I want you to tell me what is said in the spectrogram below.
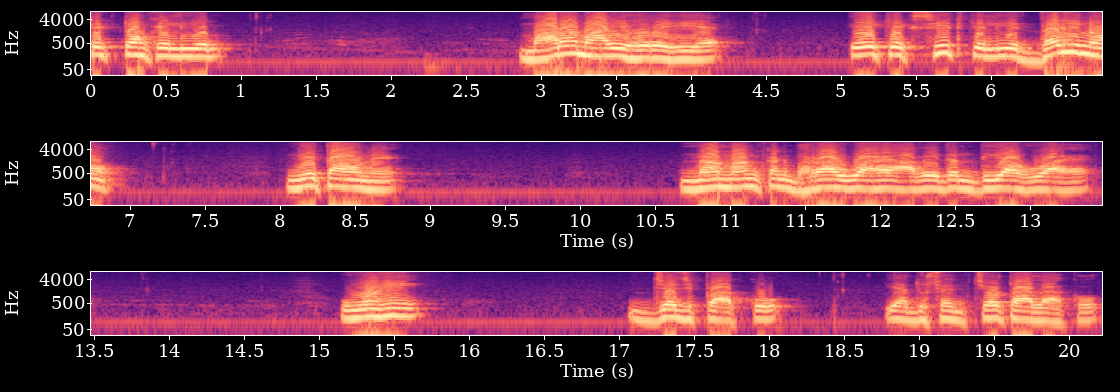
टिकटों के लिए मारामारी हो रही है। एक एक सीट के लिए दर्जनों नेताओं ने नामांकन भरा हुआ है, आवेदन दिया हुआ है। वहीं जजपा को या दुष्यंत चौटाला को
